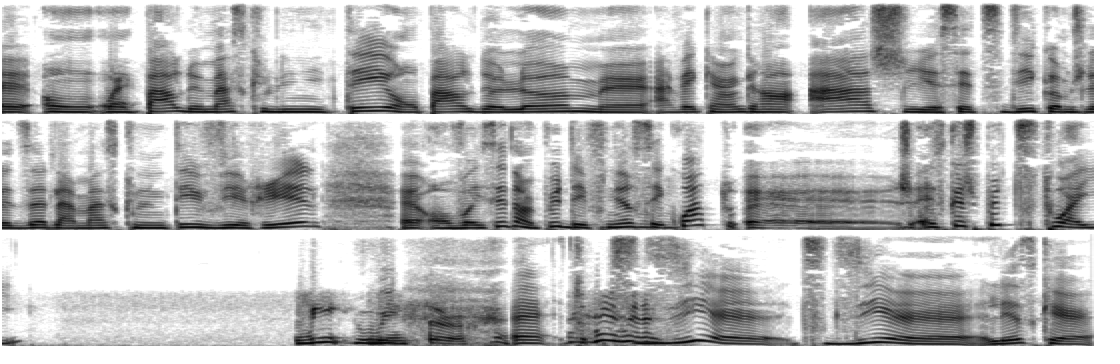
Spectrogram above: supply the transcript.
euh, on, on parle de masculinité, on parle de l'homme euh, avec un grand H, il y a cette idée, comme je le disais, de la masculinité virile. On va essayer d'un peu définir c'est quoi. t- euh, Est-ce que je peux te tutoyer? Oui, Oui. bien sûr. Euh, tu, dis, euh, tu dis, euh, Liz, que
